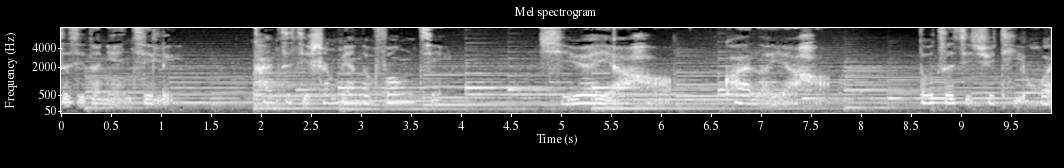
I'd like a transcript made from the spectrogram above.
自己的年纪里，看自己身边的风景，喜悦也好，快乐也好，都自己去体会；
